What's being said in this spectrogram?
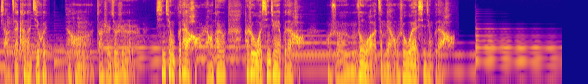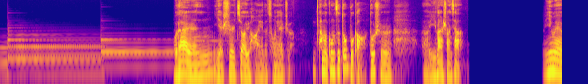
想再看看机会，然后当时就是心情不太好，然后他说，他说我心情也不太好。我说问我怎么样？我说我也心情不太好。我的爱人也是教育行业的从业者，他们工资都不高，都是呃一万上下。因为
